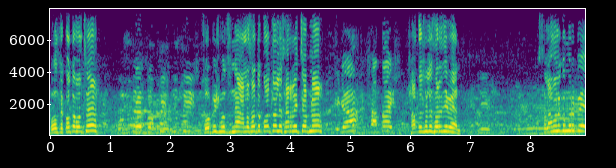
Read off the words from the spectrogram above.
বলছে কত বলছে চব্বিশ বলছে না আল্লাহ সাথে কত হলে সারা দিচ্ছে আপনার সাতাশ হলে সারা দিবেন আসসালামু আলাইকুম মুরব্বী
